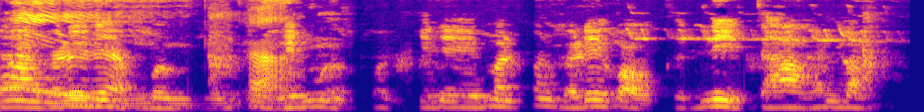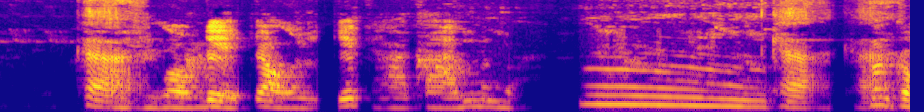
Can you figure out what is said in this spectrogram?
ตาก็เลยเนี่ยเบิ่งเห็นค่ะ เห็นมือคนกิเดมันมันก็เลยบอกขึ้นนี่ตาหันว่าค่ะ สิบอกเลขเจ้าเจ็ดหาสามมันว่าอืม ค่ะ ค่ะ มันก็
